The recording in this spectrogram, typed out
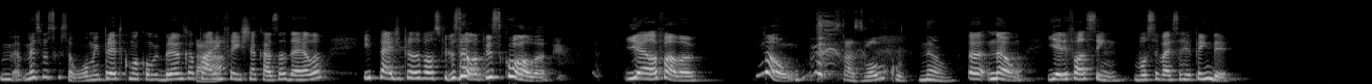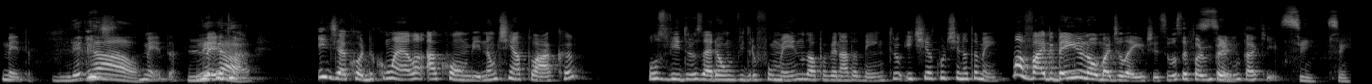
mesma descrição, um homem preto com uma Kombi branca Tá. para em frente na casa dela e pede pra levar os filhos dela pra escola. E ela fala: Não, Estás louco? Não. ah, não. E ele fala assim: você vai se arrepender. Medo. Legal. Medo. Legal. Medo. E de acordo com ela, a Kombi não tinha placa, os vidros eram vidro fumê, não dava pra ver nada dentro, e tinha cortina também. Uma vibe bem Nomadland, se você for me Sim. perguntar aqui. Sim, sim.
